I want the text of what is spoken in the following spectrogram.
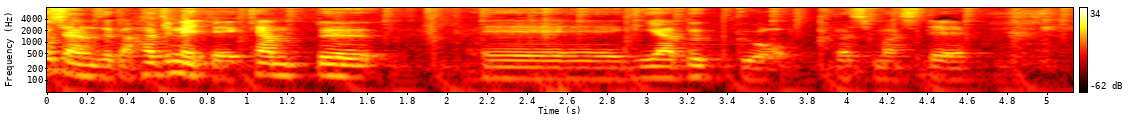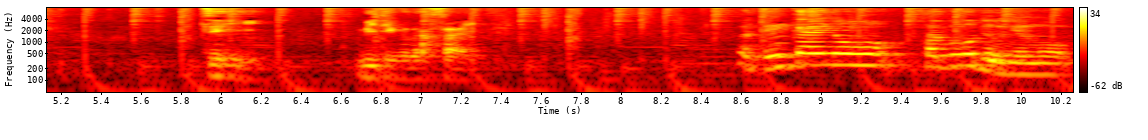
ーシャンズが初めてキャンプ、えーギアブックを出しましてぜひ見てください。前回のサブオーディオでも、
